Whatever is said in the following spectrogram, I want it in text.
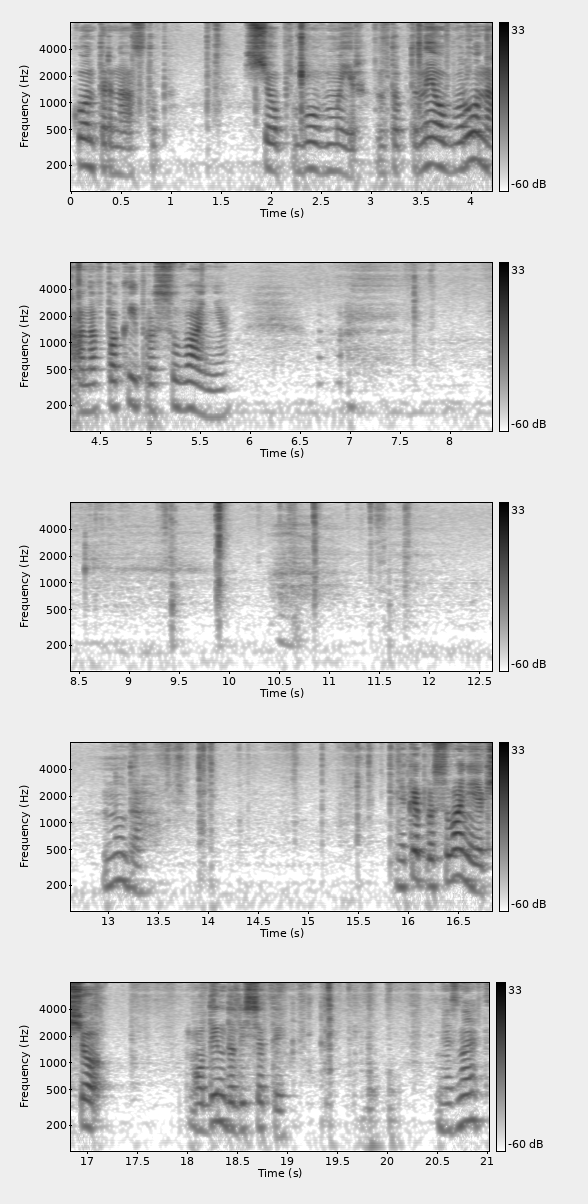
контрнаступ, щоб був мир. Ну, тобто не оборона, а навпаки просування. Ну так. Да. Яке просування, якщо 1 до 10? Не знаєте?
